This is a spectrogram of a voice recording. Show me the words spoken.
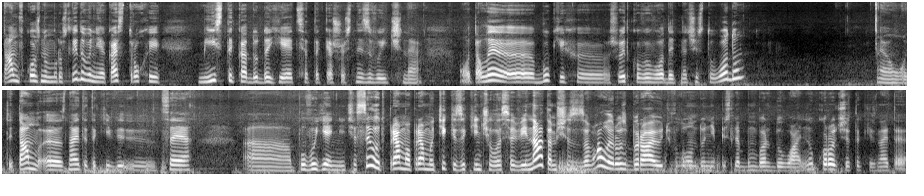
там в кожному розслідуванні якась трохи містика додається, таке щось незвичне. От, але е, Бук їх е, швидко виводить на чисту воду. Е, От, і там, знаєте, такі це повоєнні часи. От прямо прямо тільки закінчилася війна, там ще завали розбирають в Лондоні після бомбардувань. Ну, коротше, такі, знаєте,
